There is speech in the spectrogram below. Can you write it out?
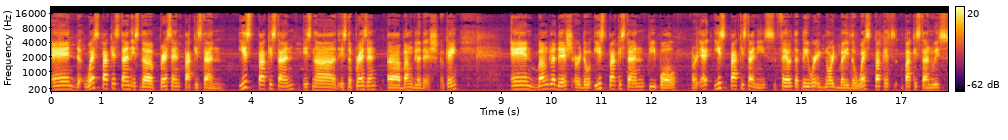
And West Pakistan is the present Pakistan. East Pakistan is na is the present uh, Bangladesh, okay? And Bangladesh or the East Pakistan people or East Pakistanis felt that they were ignored by the West Pakistan, which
